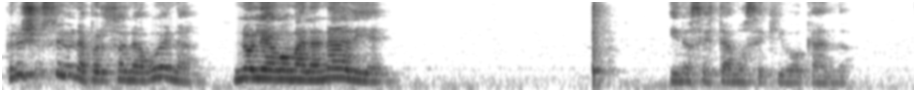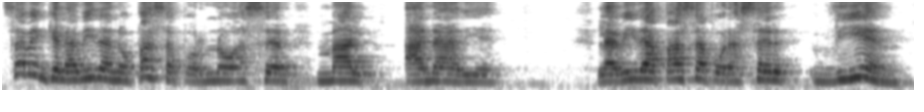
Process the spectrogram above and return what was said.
Pero yo soy una persona buena, no le hago mal a nadie. Y nos estamos equivocando. Saben que la vida no pasa por no hacer mal a nadie. La vida pasa por hacer bien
